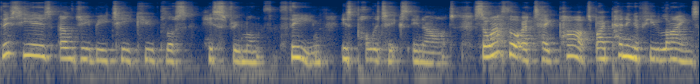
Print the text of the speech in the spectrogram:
This year's LGBTQ plus History Month theme is politics in art. So I thought I'd take part by penning a few lines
